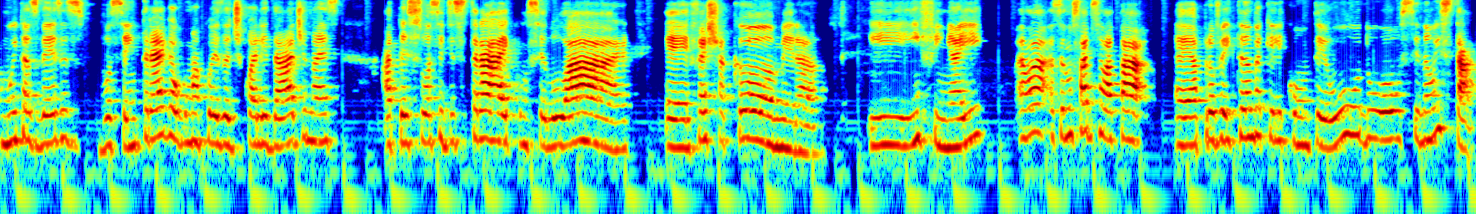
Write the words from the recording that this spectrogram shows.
muitas vezes você entrega alguma coisa de qualidade, mas a pessoa se distrai com o celular, é, fecha a câmera, e enfim, aí ela, você não sabe se ela está é, aproveitando aquele conteúdo ou se não está.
